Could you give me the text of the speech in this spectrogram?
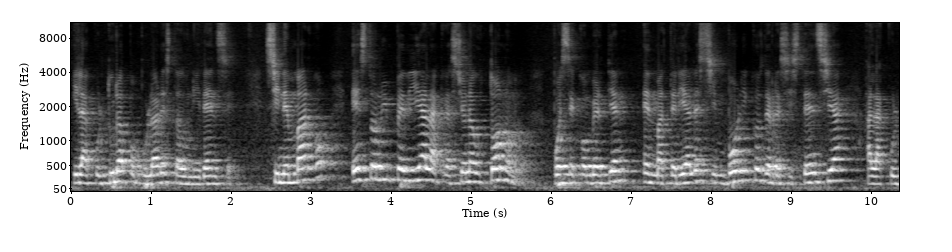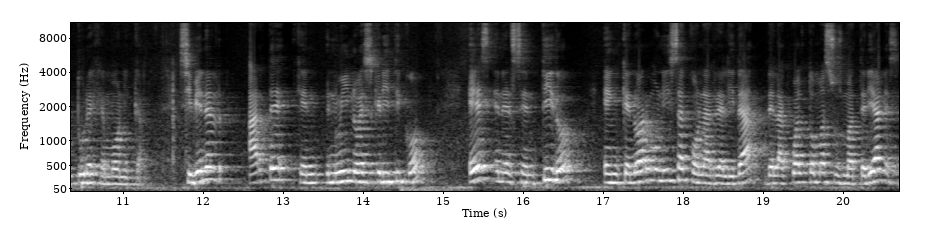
y la cultura popular estadounidense. Sin embargo, esto no impedía la creación autónoma, pues se convertían en materiales simbólicos de resistencia a la cultura hegemónica. Si bien el arte genuino es crítico, es en el sentido en que no armoniza con la realidad de la cual toma sus materiales,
